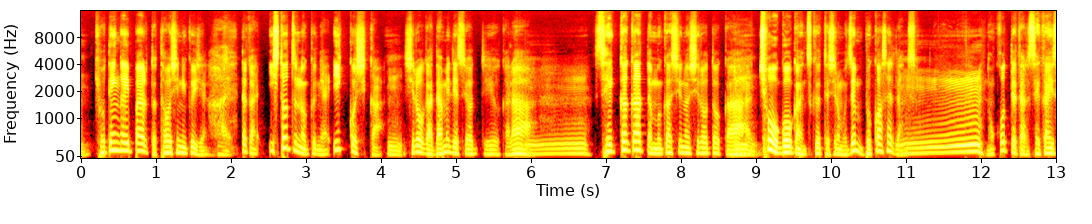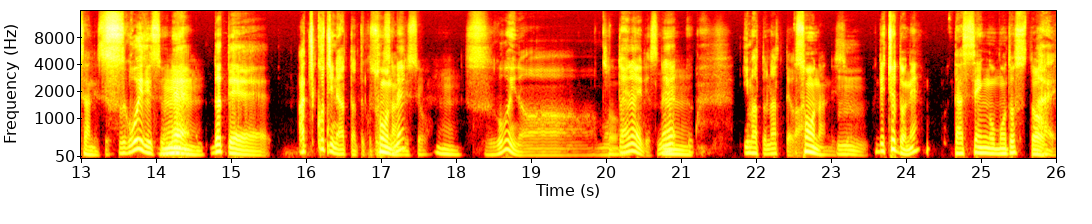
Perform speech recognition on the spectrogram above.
ん拠点がいっぱいあると倒しにくいじゃないはい。だから一つの国は一個しかうん城がダメですよっていうから、うーんせっかくあった昔の城とか、うん超豪華に作った城も全部ぶっ壊されたんですよ。残ってたら世界遺産ですよ。すごいですよね。うんだってあちこちにあったってことですそうね。なんですよ。うんすごいなもったいないですね。うん今となっては。そうなんですよ。うんでちょっとね脱線を戻すと、はい。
